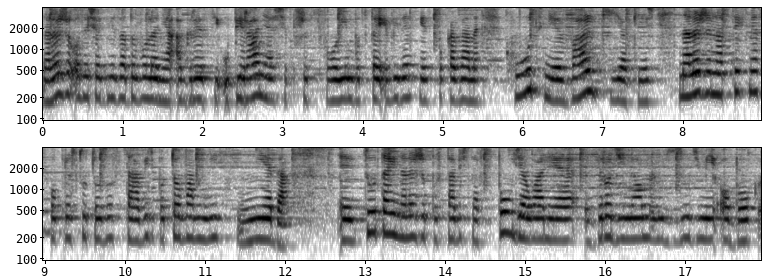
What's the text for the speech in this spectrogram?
Należy odejść od niezadowolenia, agresji, upierania się przy swoim, bo tutaj ewidentnie jest pokazane kłótnie, walki jakieś. Należy natychmiast po prostu to zostawić, bo to Wam nic nie da. Y, Tutaj należy postawić na współdziałanie z rodziną, z ludźmi obok, y,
